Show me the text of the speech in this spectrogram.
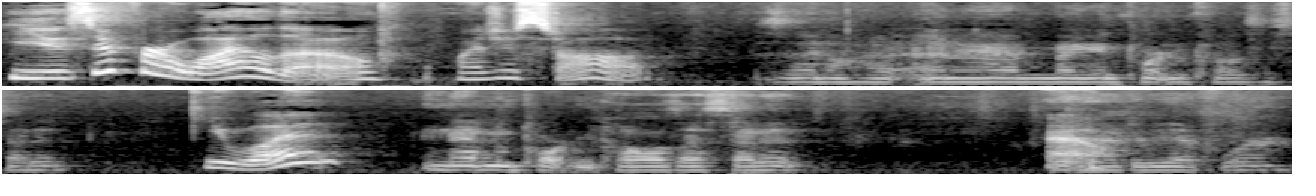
He used it for a while though. Why'd you stop? So I don't have. I don't have like important calls. I said it. You what? And have important calls. I said it. I Oh. have to be at four.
